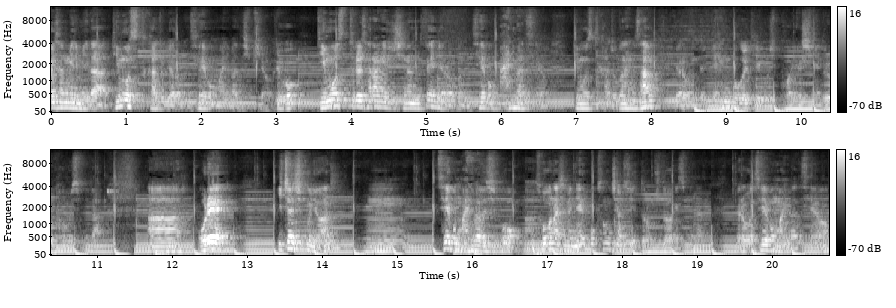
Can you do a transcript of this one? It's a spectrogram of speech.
이상민입니다. 디모스트 가족 여러분 새해 복 많이 받으십시오. 그리고 디모스트를 사랑해주시는 팬 여러분 새해 복 많이 받으세요. 디모스트 가족은 항상 여러분들께 행복을 드리고 싶어 열심히 노력하고 있습니다. 아, 올해 2019년 음, 새해 복 많이 받으시고 아, 소원하시는 일 꼭 성취할 수 있도록 기도하겠습니다. 여러분 새해 복 많이 받으세요.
